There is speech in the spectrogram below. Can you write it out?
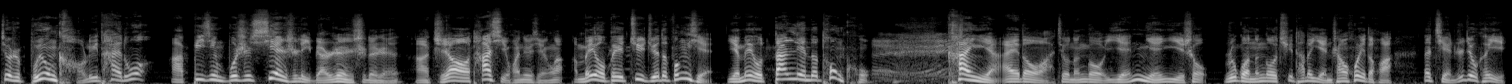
就是不用考虑太多啊，毕竟不是现实里边认识的人啊，只要他喜欢就行了，没有被拒绝的风险，也没有单恋的痛苦。看一眼爱豆啊，就能够延年益寿。如果能够去他的演唱会的话，那简直就可以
